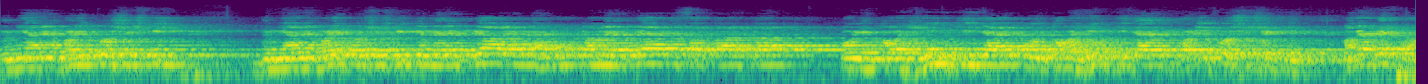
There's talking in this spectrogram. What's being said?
दुनिया ने बड़ी कोशिश की दुनिया ने बड़ी कोशिश की कि मेरे तोहिन की जाए, कोई तोहिन की जाए, बड़ी कोशिशें की। मगर देखना,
